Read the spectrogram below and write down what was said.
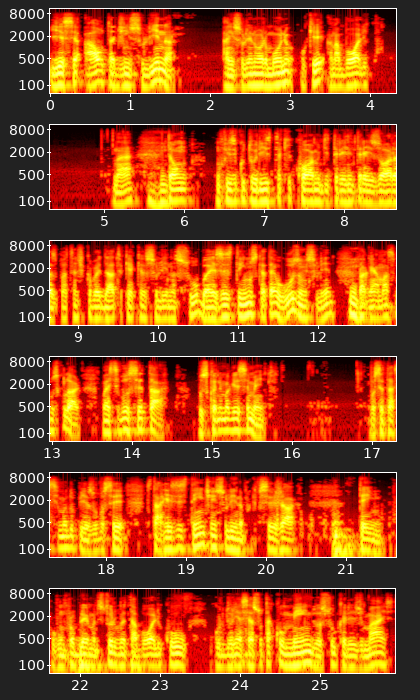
e esse alta de insulina, a insulina é um hormônio, o quê? Anabólico, né? Então, um fisiculturista que come de 3 em 3 horas bastante carboidrato, quer que a insulina suba, às vezes tem uns que até usam insulina Uhum. para ganhar massa muscular. Mas se você está buscando emagrecimento, você está acima do peso, você está resistente à insulina, porque você já tem algum problema, distúrbio metabólico ou gordura em excesso, está comendo açúcares demais,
